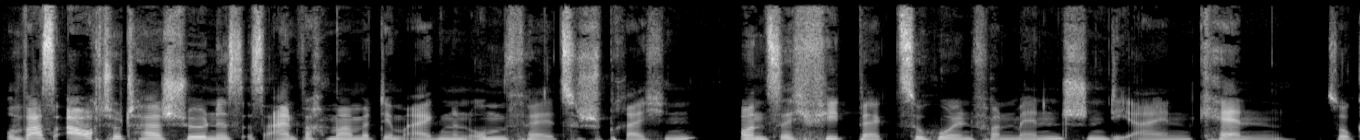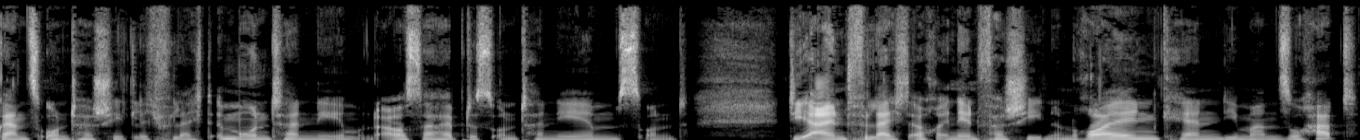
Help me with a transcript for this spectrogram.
Und was auch total schön ist, ist einfach mal mit dem eigenen Umfeld zu sprechen und sich Feedback zu holen von Menschen, die einen kennen. So ganz unterschiedlich, vielleicht im Unternehmen und außerhalb des Unternehmens und die einen vielleicht auch in den verschiedenen Rollen kennen, die man so hat.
